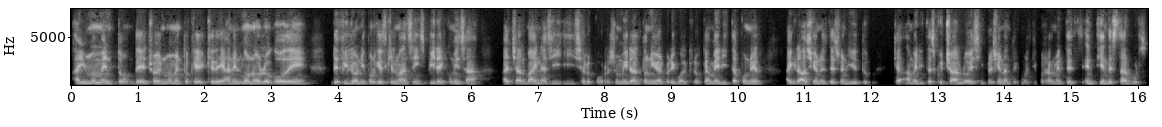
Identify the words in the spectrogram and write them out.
hay un momento, de hecho hay un momento que, que dejan el monólogo de, de Filoni porque es que el man se inspira y comienza a echar vainas y, y, se lo puedo resumir a alto nivel, pero igual creo que amerita poner, hay grabaciones de eso en YouTube que amerita escucharlo, es impresionante como el tipo realmente entiende Star Wars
